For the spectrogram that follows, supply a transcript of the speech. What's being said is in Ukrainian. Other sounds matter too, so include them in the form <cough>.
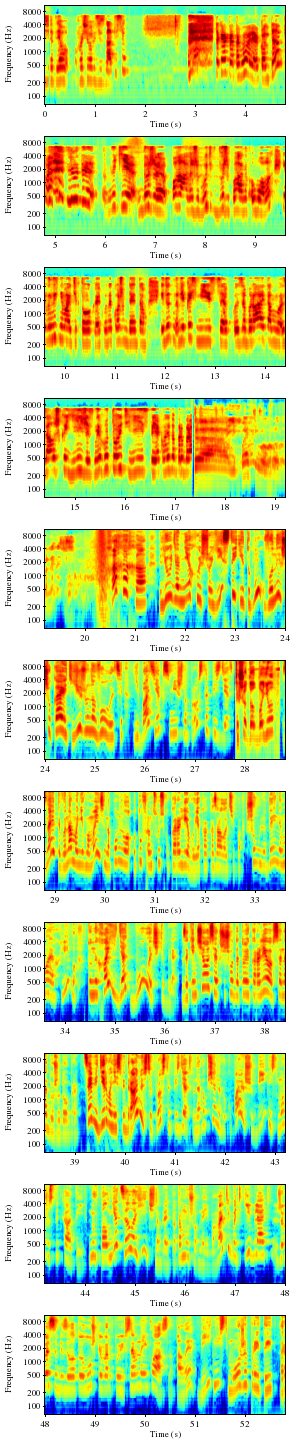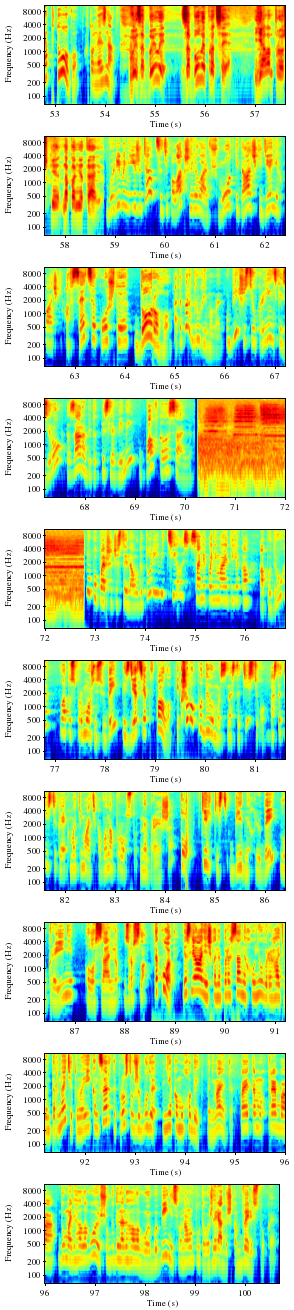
Я хочу вам зізнатися. <laughs> Така категорія контенту. Люди, які дуже погано живуть в дуже поганих умовах, і вони знімають тіктоки, як вони кожен день там ідуть в якесь місце, забирають там залишки їжі, з них готують їсти, як вони там прибирають. Да, ебать его в рот, блядь. Ха-ха-ха, людям нехуй що їсти, і тому вони шукають їжу на вулиці. Їбать, як смішно, просто піздець. Ти що, долбойоб? Знаєте, вона мені в моменті напомнила оту французьку королеву, яка казала, типа, що у людей немає хліба, то нехай їдять булочки, блядь. Закінчилося, якщо що, для тої королеви все не дуже добре. Це відірваність від реальності, просто піздець. Вона взагалі не викупає, що бідність може спіткати її. Ну, вполне це логічно, блядь, тому що в неї багаті батьки, блядь, живе собі з золотої ложки во рту, і все в неї класно. Але бідність може прийти раптово, хто не знав. Ви забили? Забули про це? Я вам трошки напам'ятаю. Бо рівень її життя це типа лакшері лайф, шмотки, тачки, денег, пачки. А все це коштує дорого. А тепер другий момент: у більшості українських зірок заробіток після війни упав колосально. По-перше, частина аудиторії відсіялась, самі понімаєте яка. А по-друге, платоспроможність людей піздець як впала. Якщо ми подивимось на статистику, а статистика як математика, вона просто не бреше, то кількість бідних людей в Україні колосально зросла. Так от, якщо Анічка не перестане хуйню виригати в інтернеті, то на її концерти просто вже буде нікому ходити, понімаєте? Поэтому треба думати головою, що буде над головою, бо бідність вона отут, вже рядышком в двері стукає.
